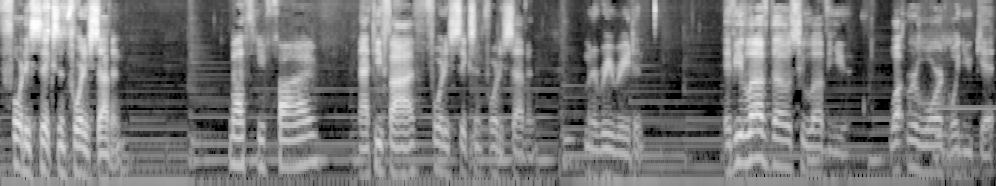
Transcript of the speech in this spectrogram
46 and 47. Matthew 5. Matthew 5, 46 and 47. I'm going to reread it. If you love those who love you, what reward will you get?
